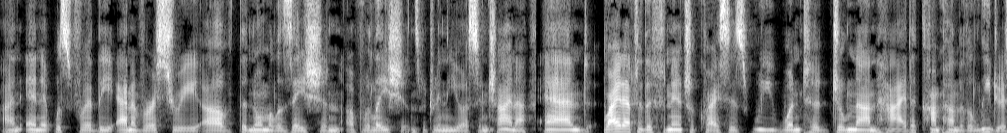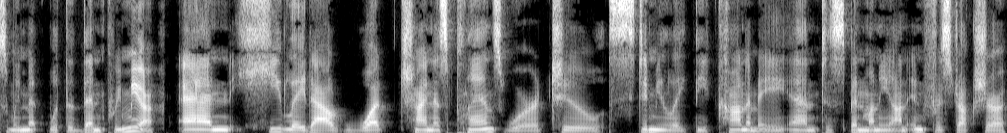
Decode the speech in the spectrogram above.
and, and it was for the anniversary of the normalization of relations between the U.S. and China. And right after the financial crisis, we went to Zhongnanhai, the compound of the leaders, and we met with the then premier. And he laid out what China's plans were to stimulate the economy and to spend money on infrastructure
